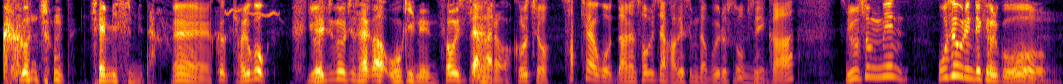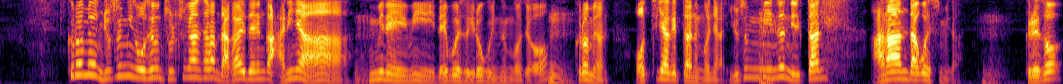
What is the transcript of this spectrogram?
그건 좀 재밌습니다. 예, 그 결국 유- 제주도지사가 오기는 서울시장 네, 하러. 그렇죠. 사퇴하고 나는 서울시장 가겠습니다. 뭐 이럴 수 음. 없으니까. 유승민, 오세훈인데 결국. 음. 그러면 유승민, 오세훈 둘 중에 한 사람 나가야 되는 거 아니냐. 음. 국민의힘이 내부에서 이러고 있는 거죠. 음. 그러면 어떻게 하겠다는 거냐. 유승민은 일단 안 한다고 했습니다. 음. 그래서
